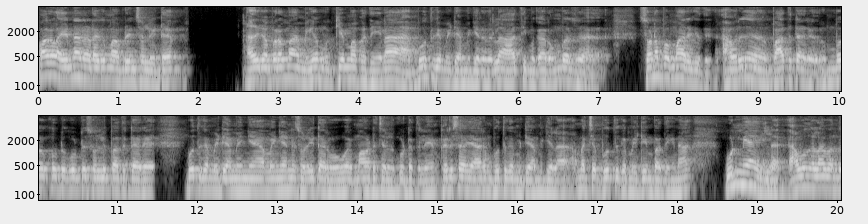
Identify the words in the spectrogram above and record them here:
பார்க்கலாம் என்ன நடக்கும் அப்படின்னு சொல்லிட்டு. அதுக்கப்புறமா மிக முக்கியமாக பார்த்தீங்கன்னா பூத் கமிட்டி அமைக்கிறதுல அதிமுக ரொம்ப சொனப்பமாக இருக்குது. அவரும் பார்த்துட்டாரு ரொம்ப கூப்பிட்டு கூப்பிட்டு சொல்லி பார்த்துட்டாரு பூத்து கமிட்டி அமைங்க அமைங்கன்னு சொல்லிட்டார் ஒவ்வொரு மாவட்ட செயலர் கூட்டத்திலையும். பெருசாக யாரும் பூத்து கமிட்டி அமைக்கலை. அமைச்ச பூத்து கமிட்டின்னு பார்த்தீங்கன்னா உண்மையாக இல்லை. அவங்களாம் வந்து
